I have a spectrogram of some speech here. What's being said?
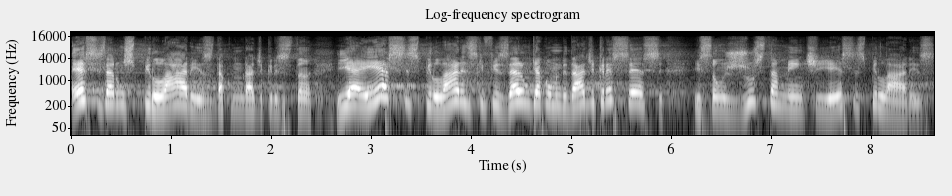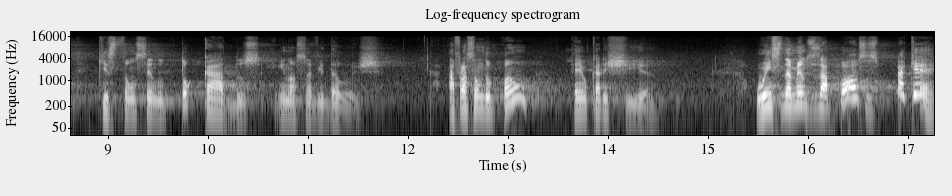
Esses eram os pilares da comunidade cristã, e é esses pilares que fizeram que a comunidade crescesse, e são justamente esses pilares que estão sendo tocados em nossa vida hoje. A fração do pão é a Eucaristia. O ensinamento dos apóstolos, para quê?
